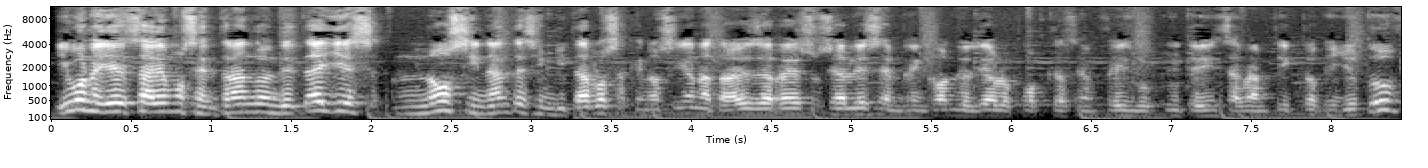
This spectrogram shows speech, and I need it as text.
Y bueno, ya estaremos entrando en detalles, no sin antes invitarlos a que nos sigan a través de redes sociales en Rincón del Diablo Podcast en Facebook, Twitter, Instagram, TikTok y YouTube.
